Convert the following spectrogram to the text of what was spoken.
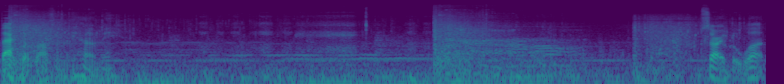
back up off of me, homie. Sorry, but what?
